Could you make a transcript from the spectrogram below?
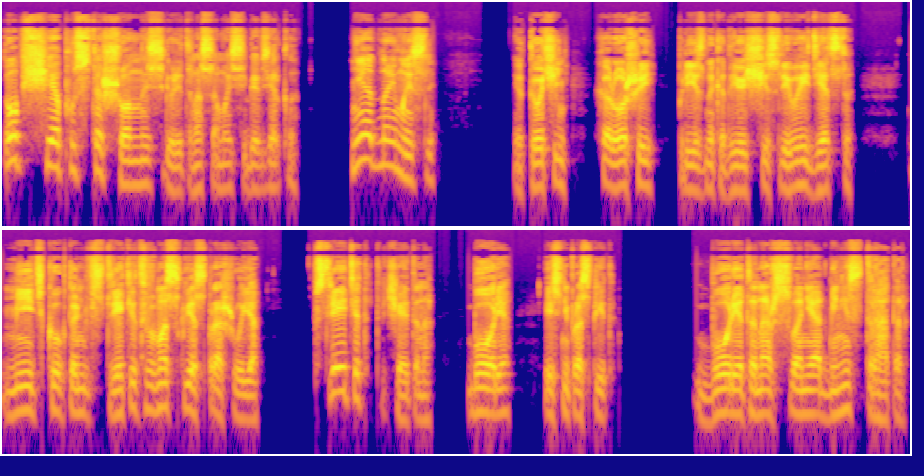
Общая опустошенность, — говорит она самой себе в зеркало. Ни одной мысли. Это очень хороший признак от ее счастливое детство. Митьку кто-нибудь встретит в Москве, спрашиваю я. Встретит, — отвечает она. Боря, если не проспит. Боря — это наш с вами администратор.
